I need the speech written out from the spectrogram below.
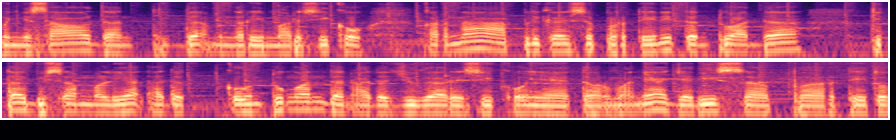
menyesal dan tidak menerima risiko. Karena aplikasi seperti ini tentu ada kita bisa melihat ada keuntungan dan ada juga risikonya ya teman-teman ya. Jadi seperti itu.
